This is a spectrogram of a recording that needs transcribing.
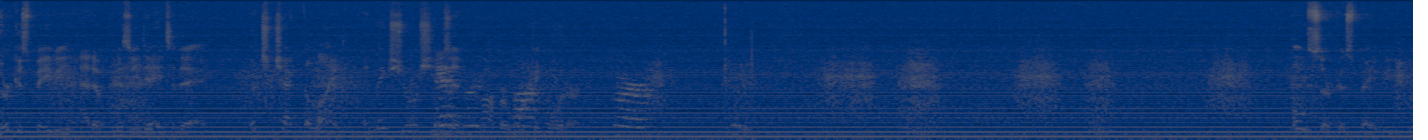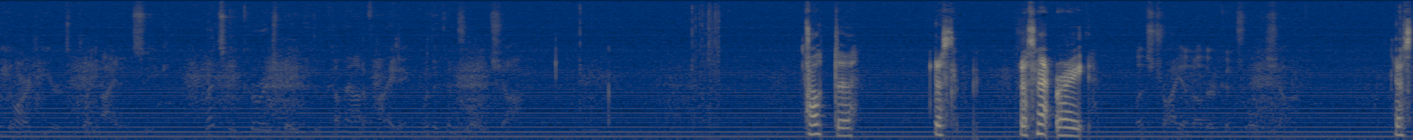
Circus Baby had a busy day today. Let's check the light and make sure she's in proper working order. Oh, Circus Baby, we aren't here to play hide and seek. Let's encourage Baby to come out of hiding with a controlled shock. What the? That's that's not right. Let's try another controlled shock. That's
